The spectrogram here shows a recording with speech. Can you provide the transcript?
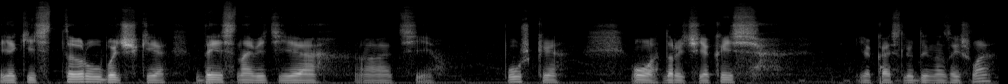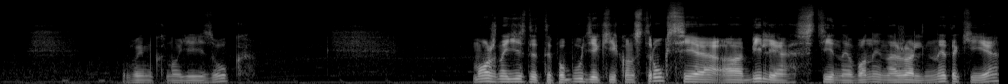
якісь трубочки, десь навіть є а, ці пушки. О, до речі, якийсь, якась людина зайшла. Вимкну їй звук. Можна їздити по будь-якій конструкції. Білі стіни, вони, на жаль, не такі,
